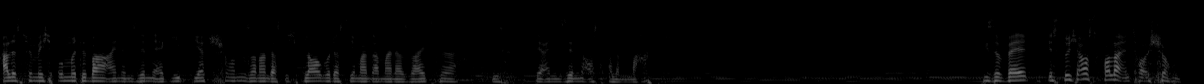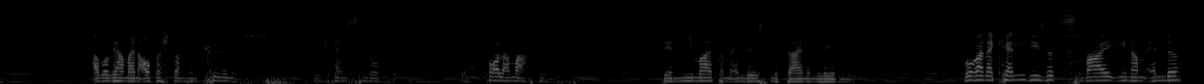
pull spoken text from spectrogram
alles für mich unmittelbar einen Sinn ergibt, jetzt schon, sondern dass ich glaube, dass jemand an meiner Seite ist, der einen Sinn aus allem macht. Diese Welt ist durchaus voller Enttäuschung. Aber wir haben einen auferstandenen König, der grenzenlos ist, der voller Macht ist, der niemals am Ende ist mit deinem Leben. Woran erkennen diese zwei ihn am Ende?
